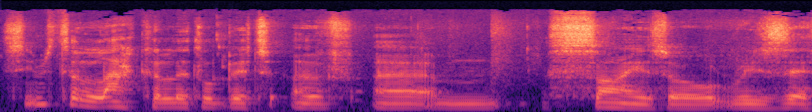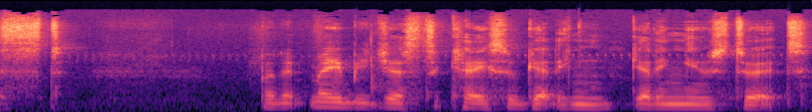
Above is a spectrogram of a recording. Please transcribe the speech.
seems to lack a little bit of um, size or resist but it may be just a case of getting getting used to it.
